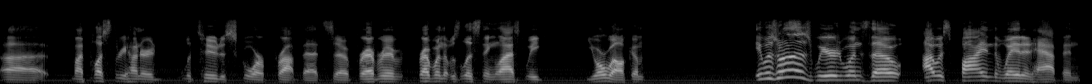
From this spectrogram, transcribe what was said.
uh, my plus 300 Latu to score prop bet. So for every for everyone that was listening last week, you're welcome. It was one of those weird ones, though. I was fine the way that it happened.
